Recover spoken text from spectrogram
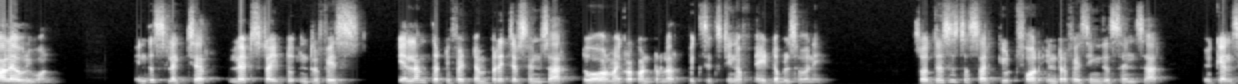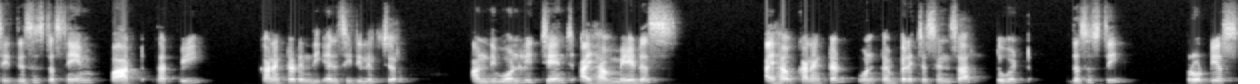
Hello everyone. In this lecture, let's try to interface LM35 temperature sensor to our microcontroller PIC16F877A. So this is the circuit for interfacing the sensor. You can see this is the same part that we connected in the LCD lecture and the only change I have made is I have connected one temperature sensor to it. This is the Proteus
